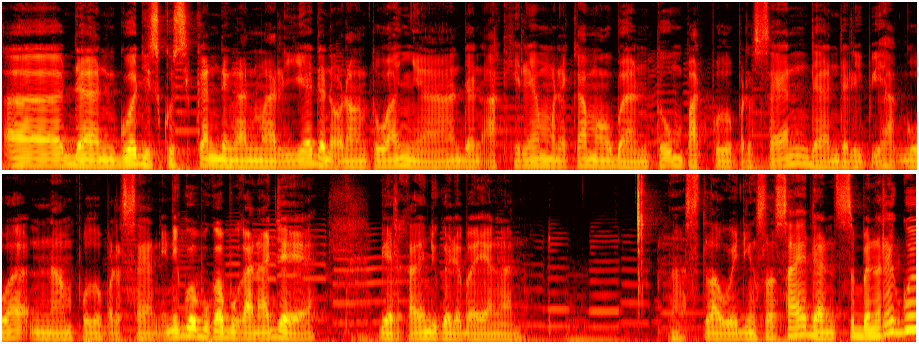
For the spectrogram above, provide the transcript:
Uh, dan gue diskusikan dengan Maria dan orang tuanya dan akhirnya mereka mau bantu 40% dan dari pihak gue 60%. Ini gue buka-bukaan aja ya, biar kalian juga ada bayangan. Nah setelah wedding selesai dan sebenarnya gue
